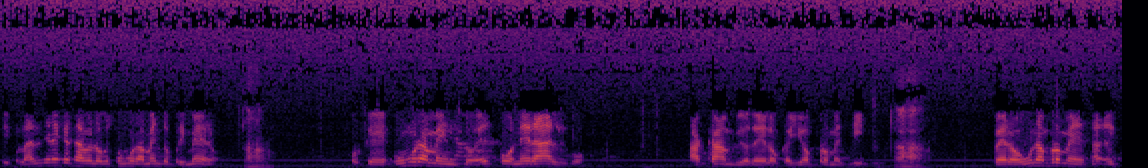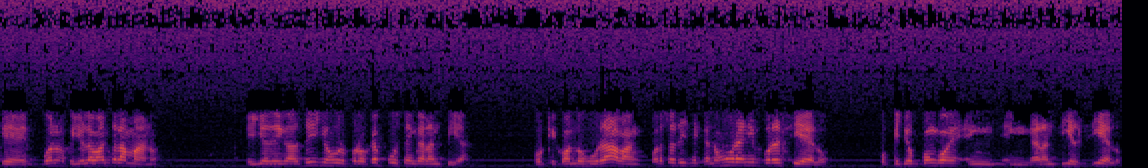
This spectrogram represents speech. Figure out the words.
sí, pues la gente tiene que saber lo que es un juramento primero. Ajá. Porque un juramento es poner algo a cambio de lo que yo prometí. Ajá pero una promesa es que, bueno, que yo levante la mano y yo diga, sí, yo juro, pero ¿qué puse en garantía? Porque cuando juraban, por eso dice que no jure ni por el cielo, porque yo pongo en, en garantía el cielo.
